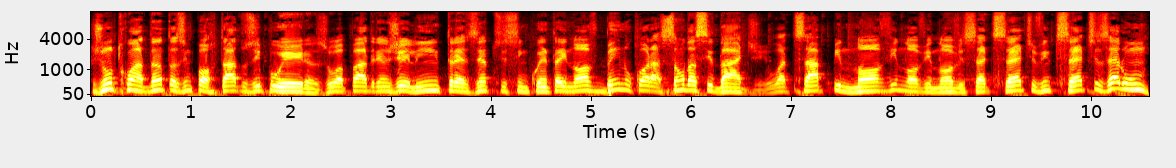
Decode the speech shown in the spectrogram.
junto com a Dantas Importados e Poeiras, Rua Padre Angelim, 359, bem no coração da cidade. WhatsApp 999772701.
